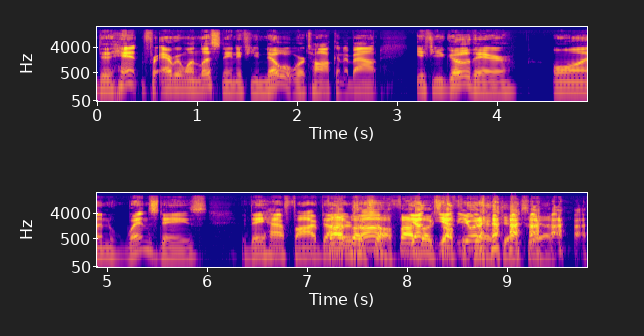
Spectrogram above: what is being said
the hint for everyone listening, if you know what we're talking about, if you go there on Wednesdays, they have five dollars off. off. Five Yep, bucks yep, off the crab cakes. Yeah.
